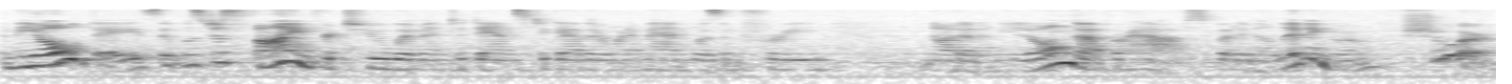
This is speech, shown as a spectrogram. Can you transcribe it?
In the old days, it was just fine for two women to dance together when a man wasn't free. Not at a milonga, perhaps, but in a living room, sure.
